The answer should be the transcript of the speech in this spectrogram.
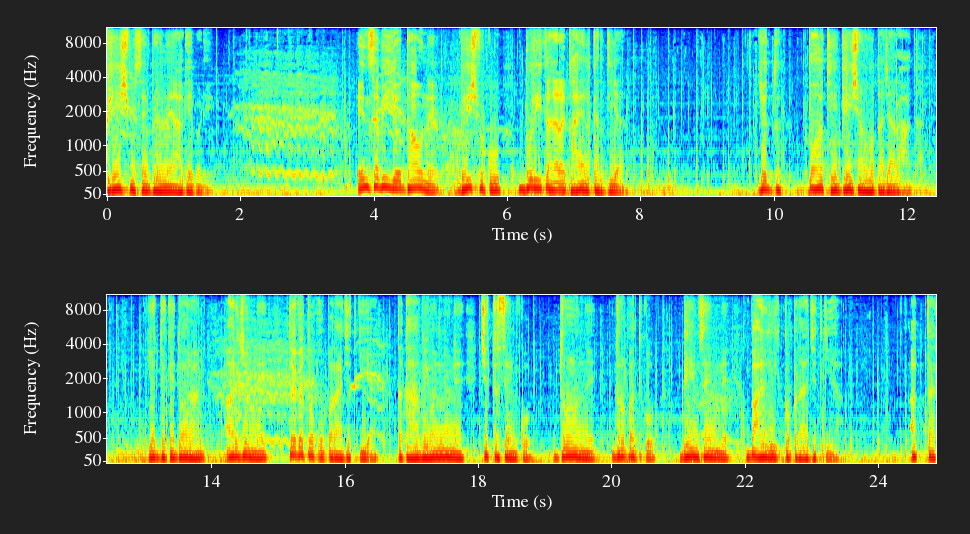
भीष्म से भिड़ने आगे बढ़े। इन सभी योद्धाओं ने भीष्म को बुरी तरह घायल कर दिया। युद्ध बहुत ही भीषण होता जा रहा था। युद्ध के दौरान अर्जुन ने त्रिगतों को पराजित किया तथा अभिमन्यु ने चित्रसेन को, द्रोण ने द्रुपद को, भीमसेन ने बाहली को पराजित किया। अब तक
